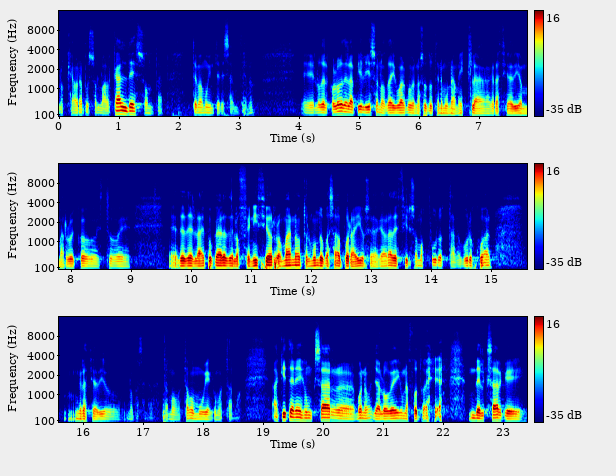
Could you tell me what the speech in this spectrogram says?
los que ahora pues son los alcaldes, son tal. Un tema muy interesante, ¿no? Eh, lo del color de la piel y eso nos da igual porque nosotros tenemos una mezcla, gracias a Dios, en Marruecos. Esto es eh, desde la época de los fenicios, romanos, todo el mundo pasaba por ahí. O sea, que ahora decir somos puros tal o puros cual, gracias a Dios no pasa nada. Estamos, estamos muy bien como estamos. Aquí tenéis un XAR, eh, bueno, ya lo veis, una foto aérea del XAR que,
